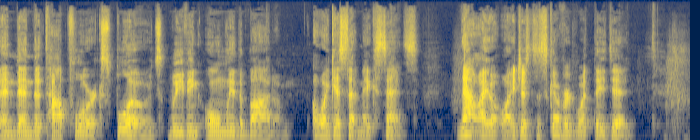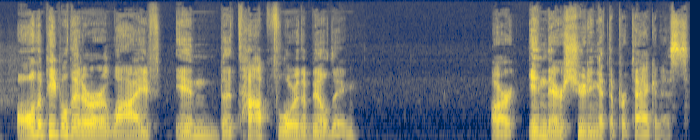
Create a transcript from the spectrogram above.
and then the top floor explodes, leaving only the bottom. Oh, I guess that makes sense. Now I I just discovered what they did. All the people that are alive in the top floor of the building are in there shooting at the protagonist.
